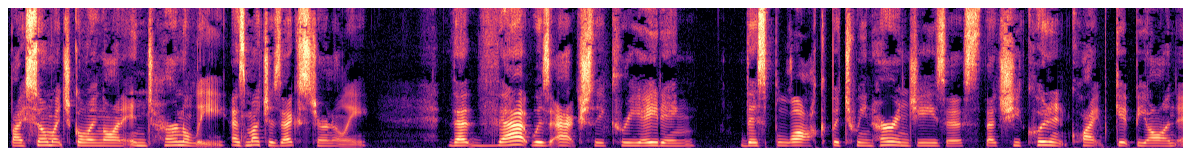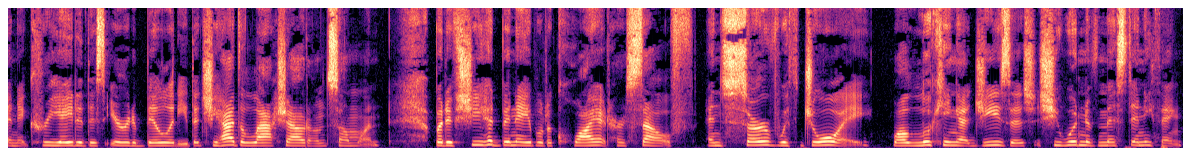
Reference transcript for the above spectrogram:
by so much going on internally as much as externally that that was actually creating this block between her and Jesus that she couldn't quite get beyond, and it created this irritability that she had to lash out on someone. But if she had been able to quiet herself and serve with joy while looking at Jesus, she wouldn't have missed anything.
